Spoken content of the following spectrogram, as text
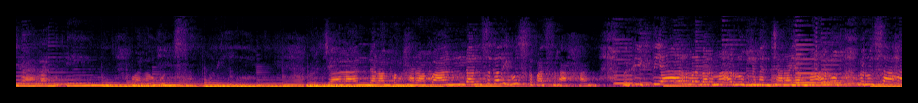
jalan ini walaupun sepi. Berjalan dalam pengharapan dan sekaligus kepasrahan. Berikhtiar menebar ma'ruf dengan cara yang ma'ruf. Berusaha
